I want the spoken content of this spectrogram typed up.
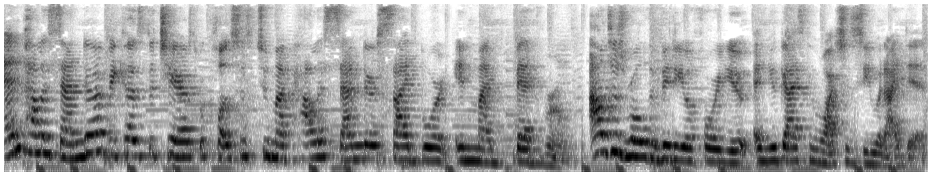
and palisander because the chairs were closest to my palisander sideboard in my bedroom. I'll just roll the video for you and you guys can watch and see what I did.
